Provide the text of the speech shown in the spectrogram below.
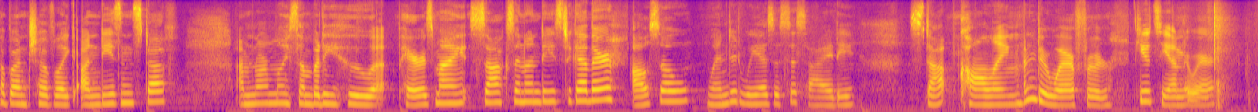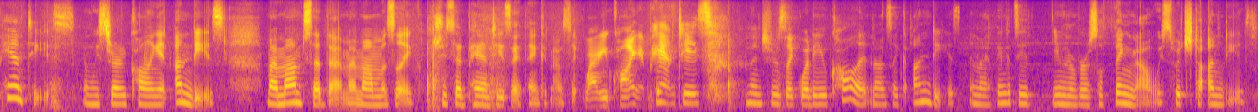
a bunch of like undies and stuff. I'm normally somebody who pairs my socks and undies together. Also, when did we as a society stop calling underwear for cutesy underwear panties and we started calling it undies. My mom said that. My mom was like, she said panties, I think. And I was like, why are you calling it panties? And then she was like, what do you call it? And I was like, undies. And I think it's a universal thing now. We switched to undies.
